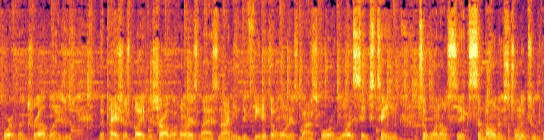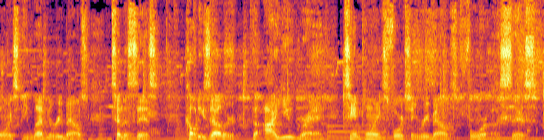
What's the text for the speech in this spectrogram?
Portland Trailblazers. The Pacers played the Charlotte Hornets last night and defeated the Hornets by a score of 116 to 106. Sabonis, 22 points, 11 rebounds, 10 assists. Cody Zeller, the IU grad, 10 points, 14 rebounds, 4 assists.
